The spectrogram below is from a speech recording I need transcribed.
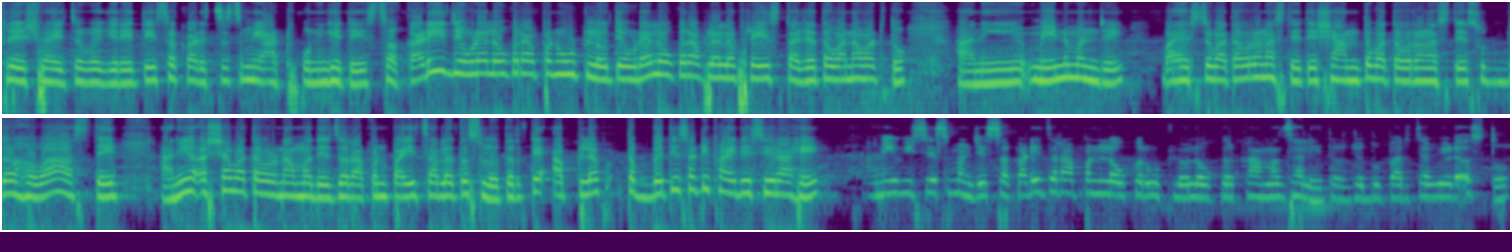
फ्रेश व्हायचं वगैरे ते सकाळचंच मी आटपून घेते. सकाळी जेवढ्या लवकर आपण उठलो तेवढ्या लवकर आपल्याला फ्रेश ताजातवाना वाटतो. आणि मेन म्हणजे बाहेरचं वातावरण असते ते शांत वातावरण असते शुद्ध हवा असते. आणि अशा वातावरणामध्ये जर आपण पायी चालत असलो तर ते आपल्या तब्येतीसाठी फायदेशीर आहे. आणि विशेष म्हणजे सकाळी जर आपण लवकर उठलो लवकर कामं झाली तर जो दुपारचा वेळ असतो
